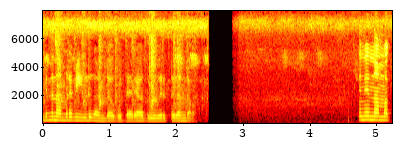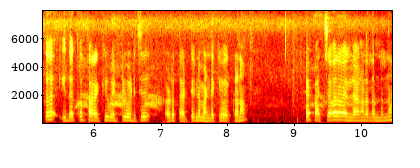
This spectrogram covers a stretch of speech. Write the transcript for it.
പിന്നെ നമ്മുടെ വീട് കണ്ടോ കൂട്ടുകാരെ? ആ ദൂരത്ത് കണ്ടോ? ഇനി നമുക്ക് ഇതൊക്കെ പറക്കി വെട്ടി പിടിച്ച് അവിടെ തട്ടിന്റെ മണ്ടയ്ക്ക് വെക്കണം. പച്ചവറവെല്ലാം കൂടെ കൊണ്ടുവന്ന്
